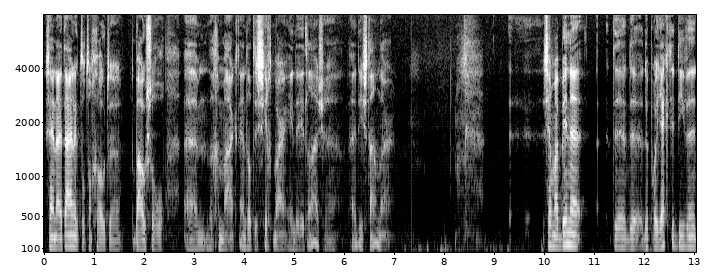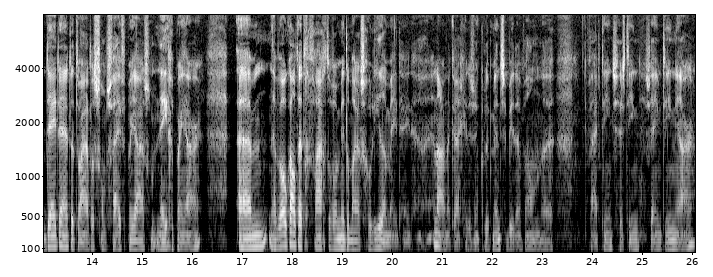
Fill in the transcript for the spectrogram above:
zijn uiteindelijk tot een grote bouwsel ehm, gemaakt. En dat is zichtbaar in de etalage. Hè, die staan daar. Zeg maar binnen de, de, de projecten die we deden, hè, dat waren er soms vijf per jaar, soms negen per jaar. Ehm, hebben we ook altijd gevraagd of er middelbare scholieren meededen. En nou, dan krijg je dus een club mensen binnen van eh 15, 16, 17 jaar.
